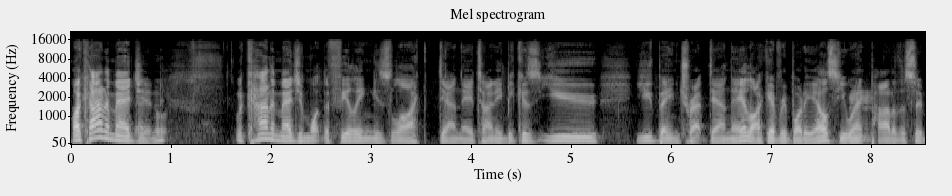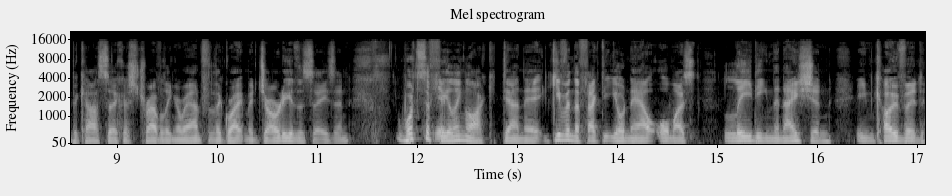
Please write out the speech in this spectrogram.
I can't imagine. I can't imagine what the feeling is like down there, Tony, because you you've been trapped down there like everybody else. You weren't part of the supercar circus traveling around for the great majority of the season. What's the feeling like down there, given the fact that you're now almost leading the nation in COVID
